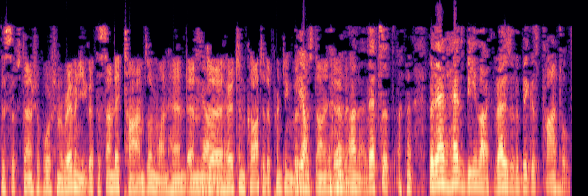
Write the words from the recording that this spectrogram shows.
the substantial portion of revenue. You've got the Sunday Times on one hand and Yeah. uh, Carter, the printing business down in Durban. I know that's it. but that has been like those are the biggest titles.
